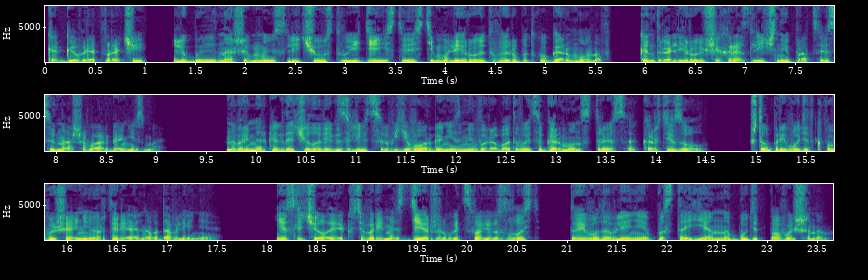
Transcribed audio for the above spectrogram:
Как говорят врачи, любые наши мысли, чувства и действия стимулируют выработку гормонов, контролирующих различные процессы нашего организма. Например, когда человек злится, в его организме вырабатывается гормон стресса, кортизол, что приводит к повышению артериального давления. Если человек все время сдерживает свою злость, то его давление постоянно будет повышенным.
